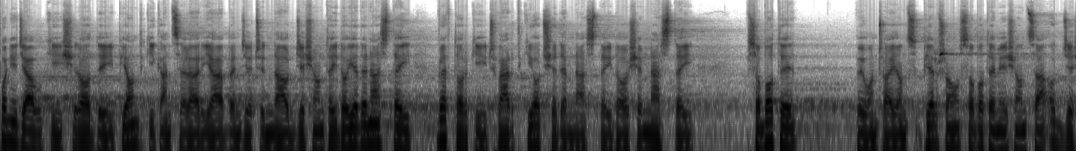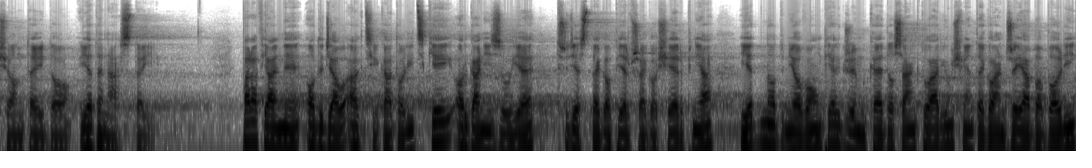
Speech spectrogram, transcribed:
Poniedziałki, środy i piątki kancelaria będzie czynna od 10 do 11, we wtorki i czwartki od 17 do 18, w soboty, wyłączając pierwszą sobotę miesiąca od 10 do 11. Parafialny Oddział Akcji Katolickiej organizuje 31 sierpnia jednodniową pielgrzymkę do sanktuarium świętego Andrzeja Boboli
